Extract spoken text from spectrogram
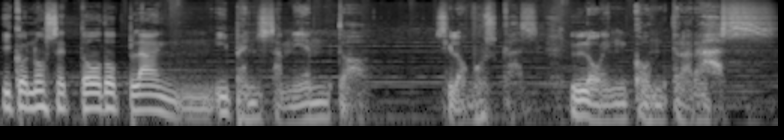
y conoce todo plan y pensamiento. Si lo buscas, lo encontrarás.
